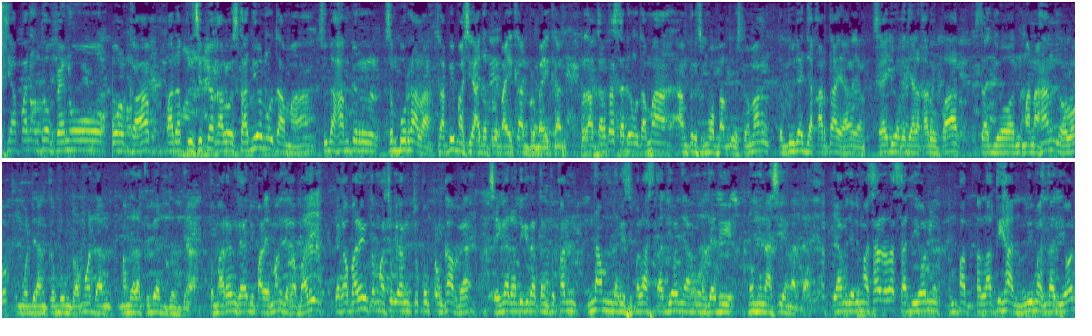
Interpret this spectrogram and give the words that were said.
Persiapan untuk venue World Cup pada prinsipnya kalau stadion utama sudah hampir sempurna lah, tapi masih ada perbaikan-perbaikan. Rata-rata stadion utama hampir semua bagus. Memang tentunya Jakarta ya, yang saya juga ke Jalak Harupat, Stadion Manahan Solo, kemudian ke Bung Tomo dan Mandala Krida di Jogja. Kemarin saya di Palembang, Jakabaring. Jakabaring termasuk yang cukup lengkap ya, sehingga nanti kita tentukan 6 dari 11 stadion yang menjadi nominasi yang ada. Yang menjadi masalah adalah stadion tempat latihan, 5 stadion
